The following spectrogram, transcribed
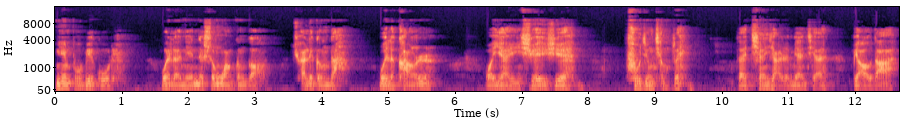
您不必顾虑。为了您的声望更高，权力更大，为了抗日，我愿意学一学负荆请罪，在天下人面前表达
